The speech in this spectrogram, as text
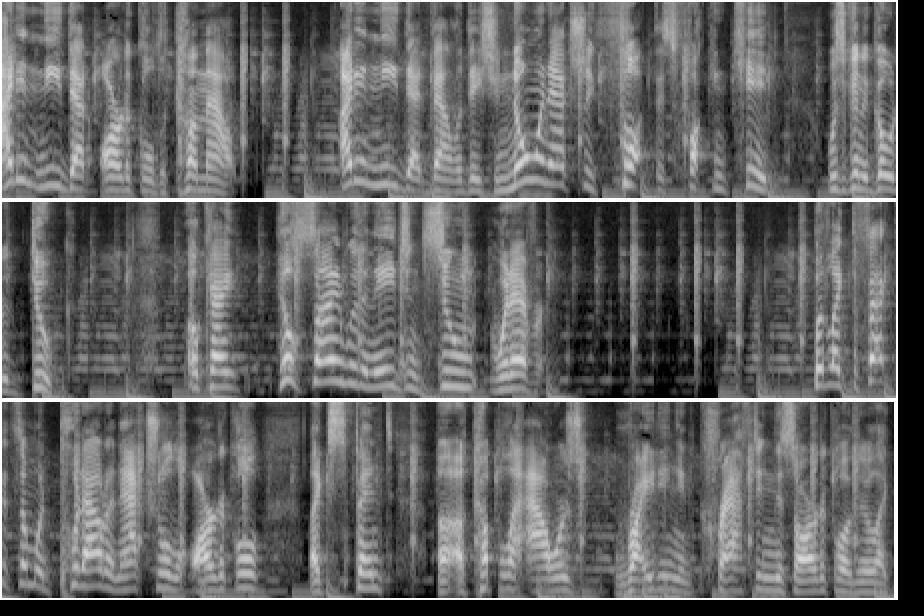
I didn't need that article to come out. I didn't need that validation. No one actually thought this fucking kid was going to go to Duke. Okay? He'll sign with an agent soon, whatever. But like the fact that someone put out an actual article, like spent uh, a couple of hours writing and crafting this article, and they're like,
